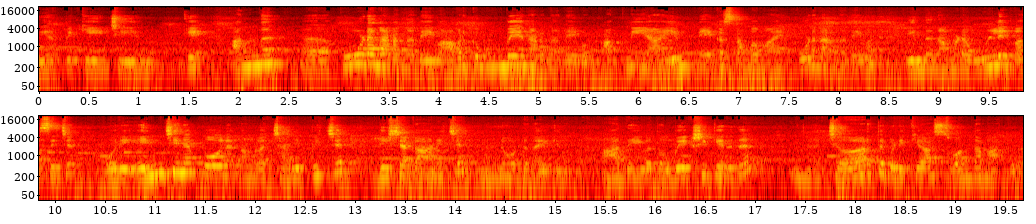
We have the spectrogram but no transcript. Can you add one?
ഉയർപ്പിക്കുകയും ചെയ്യുന്നു. ഓക്കെ? അന്ന് കൂടെ നടന്ന ദൈവം അവർക്ക് മുമ്പേ നടന്ന ദൈവം അഗ്നിയായും മേഘസ്തംഭമായും കൂടെ നടന്ന ദൈവം ഇന്ന് നമ്മുടെ ഉള്ളിൽ വസിച്ച് ഒരു എഞ്ചിനെ പോലെ നമ്മളെ ചലിപ്പിച്ച് ദിശ കാണിച്ച് മുന്നോട്ട് നയിക്കുന്നു. ആ ദൈവത്തെ ഉപേക്ഷിക്കരുത്. ചേർത്ത് പിടിക്കുക സ്വന്തമാക്കുക.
